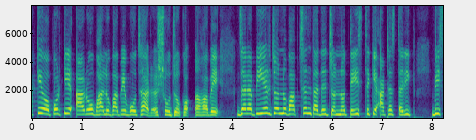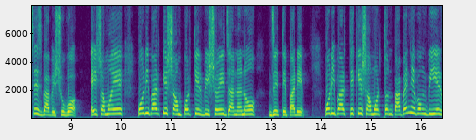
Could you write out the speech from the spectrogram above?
একে অপরকে আরও ভালোভাবে বোঝার সুযোগ হবে। যারা বিয়ের জন্য ভাবছেন, তাদের জন্য তেইশ থেকে আঠাশ তারিখ বিশেষভাবে শুভ। এই সময়ে পরিবারকে সম্পর্কের বিষয়ে জানানো যেতে পারে। পরিবার থেকে সমর্থন পাবেন এবং বিয়ের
